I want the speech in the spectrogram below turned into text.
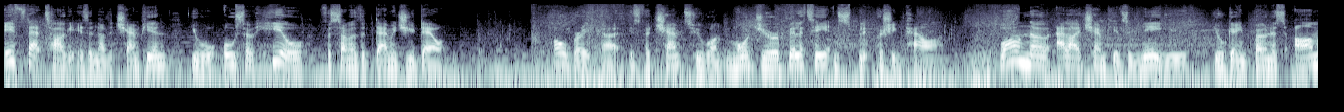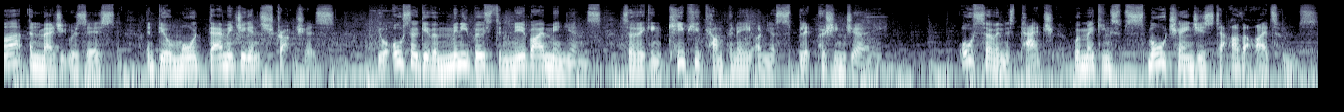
If that target is another champion, you will also heal for some of the damage you dealt. Hullbreaker is for champs who want more durability and split pushing power. While no allied champions are near you, you'll gain bonus armor and magic resist and deal more damage against structures. You'll also give a mini boost to nearby minions so they can keep you company on your split pushing journey. Also in this patch, we're making some small changes to other items.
